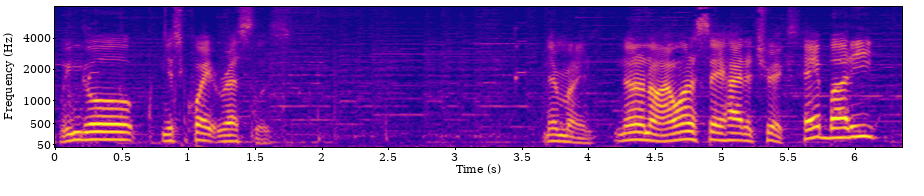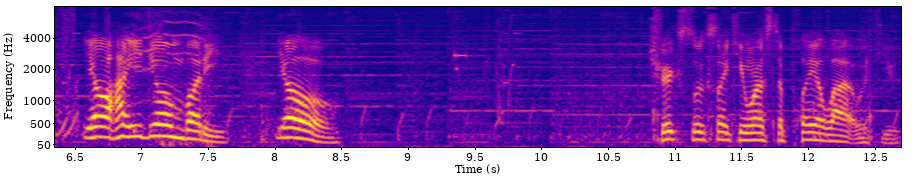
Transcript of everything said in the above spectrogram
Wingull is quite restless. Never mind. No, no, no. I want to say hi to Trix. Hey, buddy. Yo, how you doing, buddy? Yo. Trix looks like he wants to play a lot with you.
